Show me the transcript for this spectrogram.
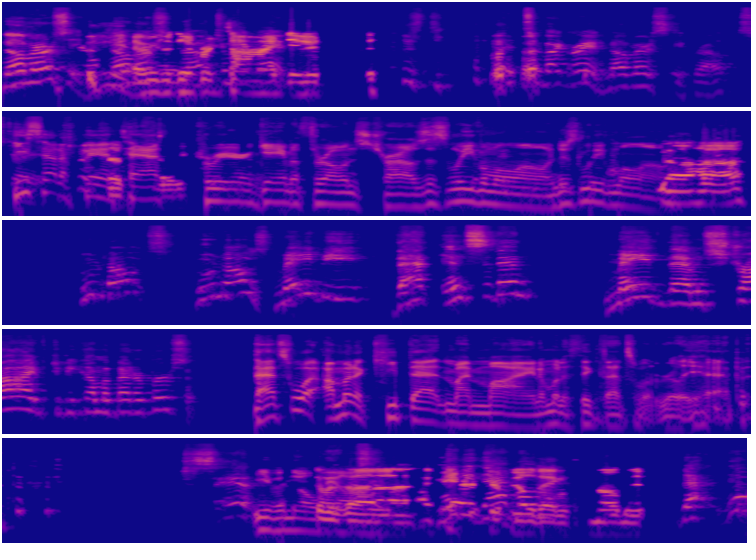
no mercy. No it was a different no, to my time, dude. Grave. to my grave. No mercy, bro. He's had a fantastic career in Game of Thrones, Charles. Just leave him alone. Just leave him alone. Uh-huh. Who knows? Who knows? Maybe that incident made them strive to become a better person. That's what I'm going to keep that in my mind. I'm going to think that's what really happened. Just saying. Even though It was all uh, a Maybe character that building moment. That yeah,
